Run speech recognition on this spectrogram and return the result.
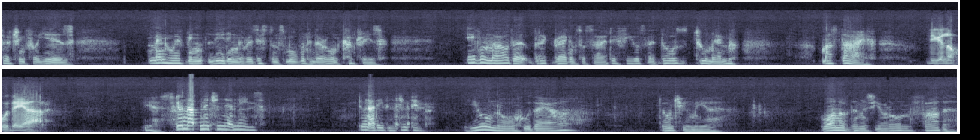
searching for years. Men who have been leading the resistance movement in their own countries. Even now, the Black Dragon Society feels that those two men must die. Do you know who they are? Yes. Do not mention their names. Do not even think them. You know who they are, don't you, Mia? One of them is your own father,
